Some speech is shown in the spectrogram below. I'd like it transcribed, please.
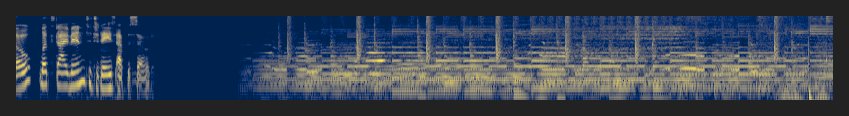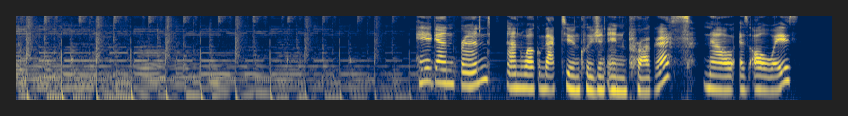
So let's dive into today's episode. Hey again, friend, and welcome back to Inclusion in Progress. Now, as always,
